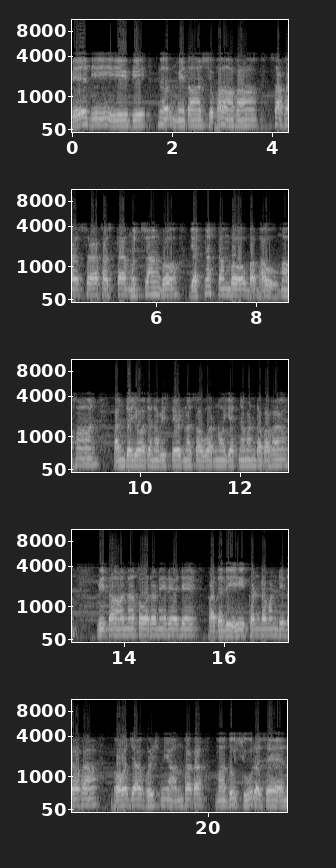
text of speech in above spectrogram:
वेदीभिः निर्मिता शुभाः। सहस्रहस्तमुच्चाङ्गो यज्ञस्तम्भो बभौ महान् पञ्चयोजनविस्तीर्णसौवर्णो यज्ञमण्डपः वितानतोरणे रेजे कदलीखण्डमण्डितः भोजवृष्ण्यन्धकमधुशूरसेन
